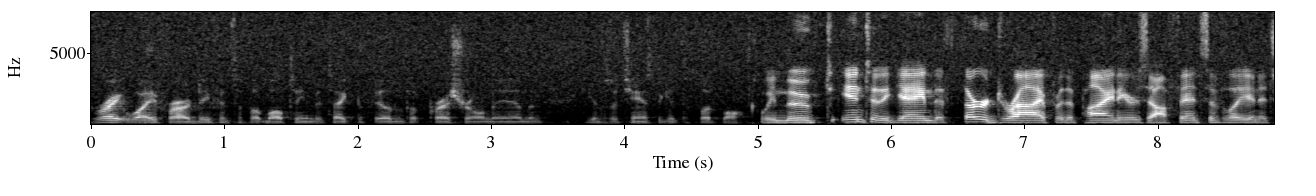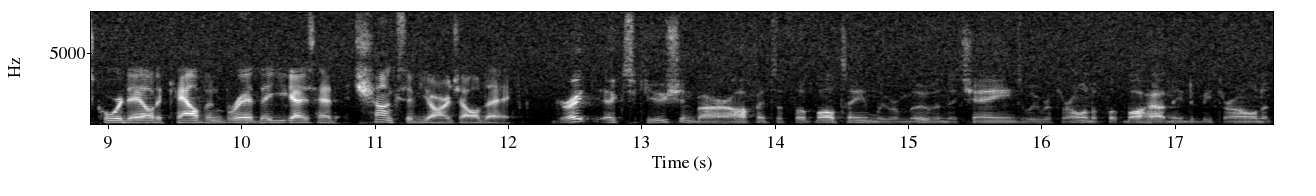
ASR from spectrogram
great way for our defensive football team to take the field and put pressure on them. And give us a chance to get the football. We moved into the game, the third drive for the Pioneers offensively, and it's Cordell to Calvin Britt. That you guys had chunks of yards all day. Great execution by our offensive football team. We were moving the chains. We were throwing the football how it needed to be thrown. And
